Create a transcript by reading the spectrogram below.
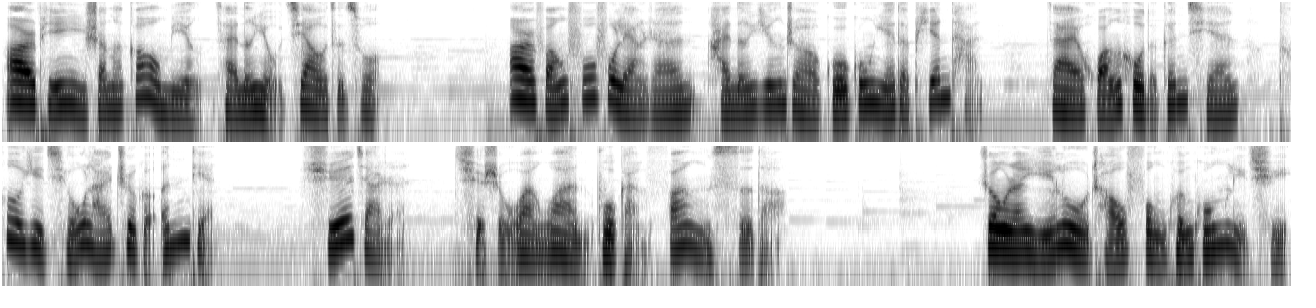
二品以上的诰命才能有轿子坐，二房夫妇两人还能应着国公爷的偏袒。在皇后的跟前特意求来这个恩典，薛家人却是万万不敢放肆的。众人一路朝凤坤宫里去。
